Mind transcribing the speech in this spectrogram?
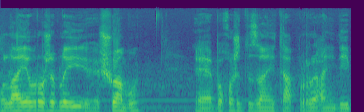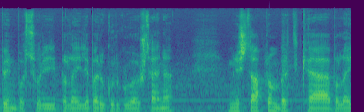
وەڵا ئەو ڕۆژە بڵێی شوان بووم بۆ خۆشت دەزانی تاپڕ ڕانی دەیبن بۆ چۆلی بڵێ لەبەر و گورگو ئەوشتانە منش تاپڕم برد کە بڵێ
